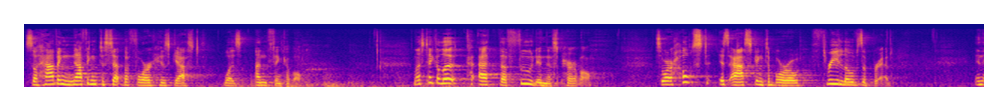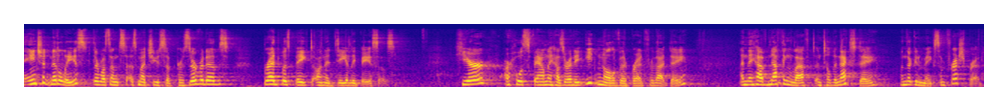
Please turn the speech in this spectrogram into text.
So having nothing to set before his guest was unthinkable. Let's take a look at the food in this parable. So, our host is asking to borrow three loaves of bread. In the ancient Middle East, there wasn't as much use of preservatives, bread was baked on a daily basis. Here, our host family has already eaten all of their bread for that day, and they have nothing left until the next day when they're going to make some fresh bread.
